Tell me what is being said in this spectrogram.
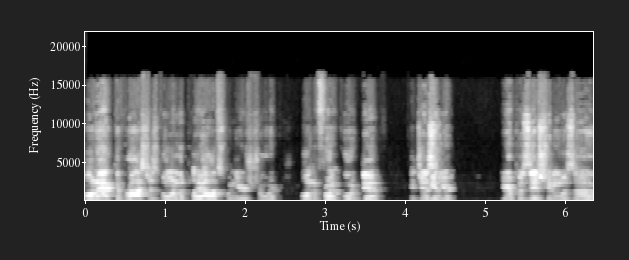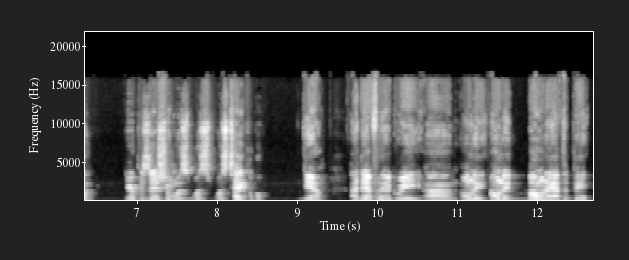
on active rosters going to the playoffs when you're short on the front court depth. It just yeah. your your position was uh your position was was was takeable. Yeah. I definitely agree. Um, only only bone I have to pick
